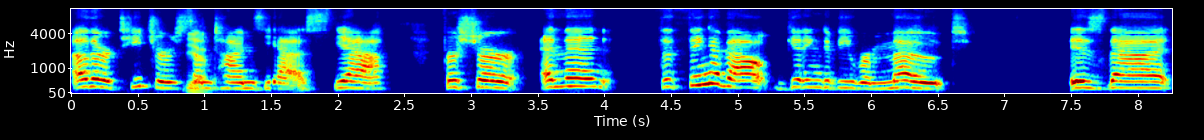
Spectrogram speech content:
other teachers Yeah. sometimes yes yeah for sure and then the thing about getting to be remote is that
